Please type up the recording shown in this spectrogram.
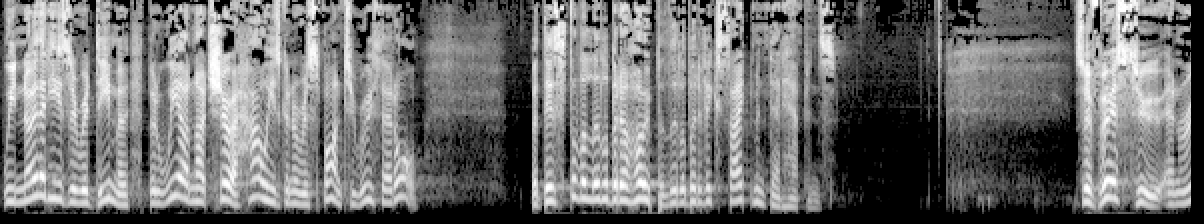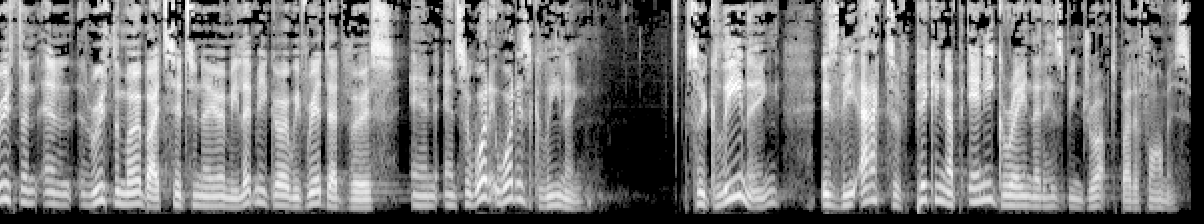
We know that he's a redeemer, but we are not sure how he's going to respond to Ruth at all. But there's still a little bit of hope, a little bit of excitement that happens. So verse 2, and Ruth and, and Ruth the Moabite said to Naomi, let me go. We've read that verse. And, and so what, what is gleaning? So gleaning is the act of picking up any grain that has been dropped by the farmers.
